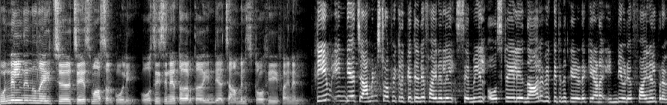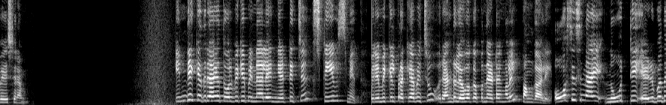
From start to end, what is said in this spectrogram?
മുന്നിൽ നിന്ന് നയിച്ച് ചേസ് മാസ്റ്റർ കോഹ്ലി ഓസീസിനെ തകർത്ത് ഇന്ത്യ ചാമ്പ്യൻസ് ട്രോഫി ഫൈനലിൽ ടീം ഇന്ത്യ ചാമ്പ്യൻസ് ട്രോഫി ക്രിക്കറ്റിന്റെ ഫൈനലിൽ സെമിയിൽ ഓസ്ട്രേലിയ നാല് വിക്കറ്റിന് കീഴടക്കിയാണ് ഇന്ത്യയുടെ ഫൈനൽ പ്രവേശനം. ഇന്ത്യക്കെതിരായ തോൽവിക്ക് പിന്നാലെ ഞെട്ടിച്ച് സ്റ്റീവ് സ്മിത്ത് വിരമിക്കൽ പ്രഖ്യാപിച്ചു രണ്ട് ലോകകപ്പ് നേട്ടങ്ങളിൽ പങ്കാളി. ഓസീസിനായി നൂറ്റി എഴുപത്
